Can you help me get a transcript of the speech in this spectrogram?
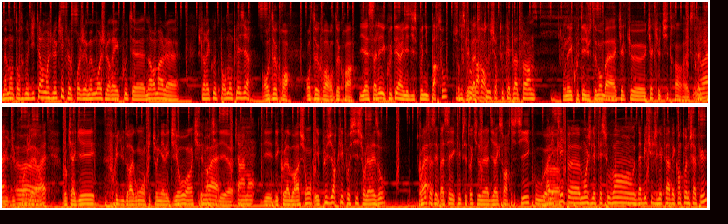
Même en tant qu'auditeur, moi, je le kiffe le projet. Même moi, je le réécoute euh, normal. euh, je le réécoute pour mon plaisir. On te croit. On te croit, on te croit. Yes, allez écoutez, hein, il est disponible partout, sur toutes les plateformes. partout sur toutes les plateformes. On a écouté justement bah, quelques, quelques titres, hein, extraits Ouais, du, du euh, projet. hein. Okage, Fruit du Dragon en featuring avec Jiro, hein, qui fait partie des, euh, des, des collaborations. Et plusieurs clips aussi sur les réseaux. Comment Ouais. ça s'est passé les clips? C'est toi qui donnais la direction artistique ou Bah, les clips, euh, moi je les fais souvent. D'habitude, je les fais avec Antoine Chaput,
